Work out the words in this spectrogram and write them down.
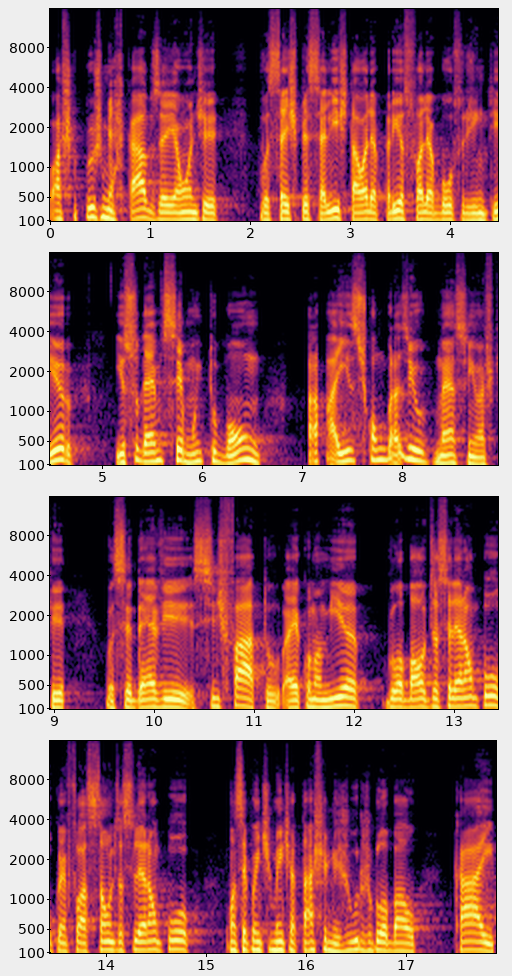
eu acho que para os mercados aí onde você é especialista, olha preço, olha bolsa o dia inteiro, isso deve ser muito bom para países como o Brasil, né? Assim, eu acho que você deve, se de fato a economia global desacelerar um pouco, a inflação desacelerar um pouco, consequentemente a taxa de juros global cai,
